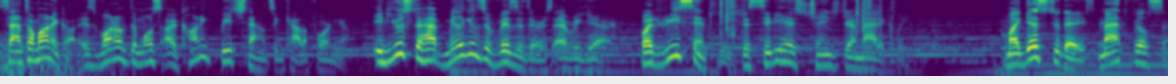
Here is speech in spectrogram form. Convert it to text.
Santa Monica is one of the most iconic beach towns in California. It used to have millions of visitors every year, but recently the city has changed dramatically. My guest today is Matt Wilson,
